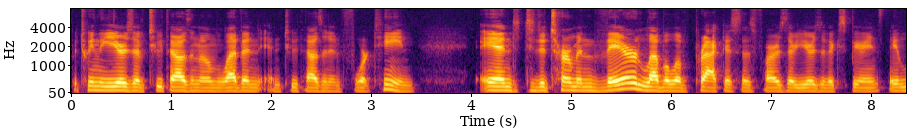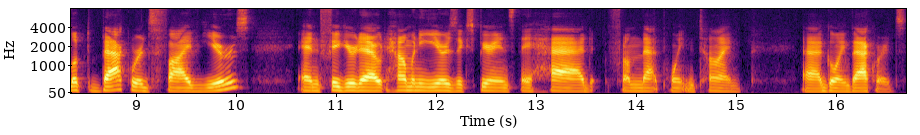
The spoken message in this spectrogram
between the years of 2011 and 2014. And to determine their level of practice as far as their years of experience, they looked backwards five years and figured out how many years' experience they had from that point in time, uh, going backwards.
